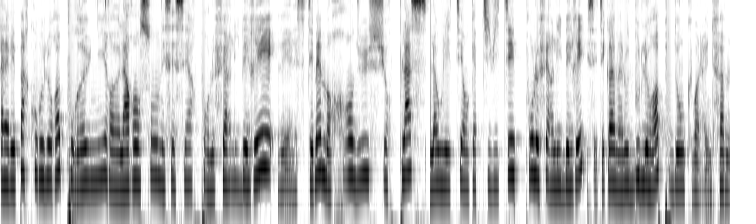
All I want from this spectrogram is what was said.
Elle avait parcouru l'Europe pour réunir euh, la rançon nécessaire pour le faire libérer. elle s'était même rendue sur place, là où il était en captivité, pour le faire libérer. C'était quand même à l'autre bout de l'Europe, donc voilà, une femme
